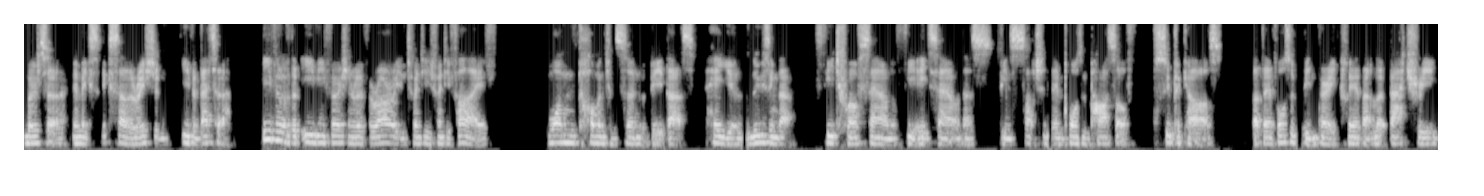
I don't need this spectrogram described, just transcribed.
motor. It makes acceleration even better. Even with the EV version of a Ferrari in 2025, one common concern would be that, hey, you're losing that V12 sound or V8 sound that's been such an important part of supercars. But they've also been very clear that look, battery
